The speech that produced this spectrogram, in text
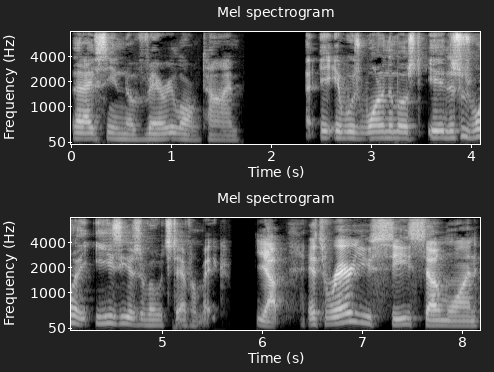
that i've seen in a very long time. It, it was one of the most it, this was one of the easiest votes to ever make yeah, it's rare you see someone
